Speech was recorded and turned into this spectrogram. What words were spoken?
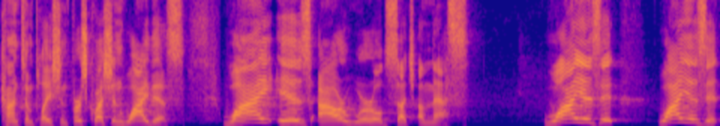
contemplation. First question why this? Why is our world such a mess? Why is it, why is it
